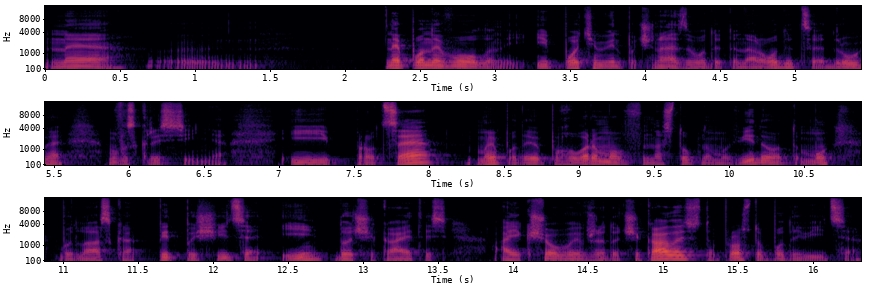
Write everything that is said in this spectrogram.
не, е, не поневолений. І потім він починає зводити народи. Це друге Воскресіння. І про це ми поговоримо в наступному відео. Тому, будь ласка, підпишіться і дочекайтесь. А якщо ви вже дочекались, то просто подивіться.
